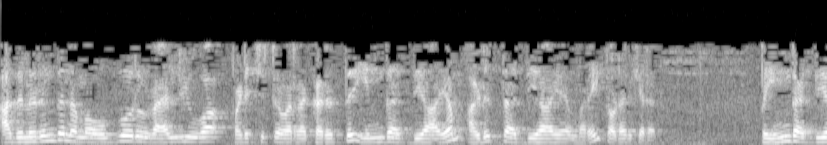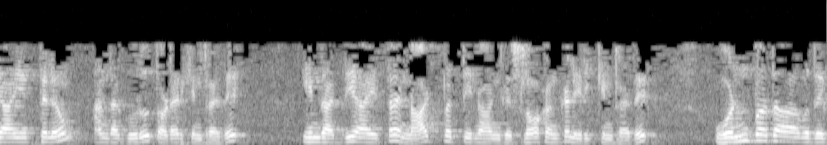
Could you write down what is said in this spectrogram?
அதிலிருந்து நம்ம ஒவ்வொரு வேல்யூவா படிச்சுட்டு வர்ற கருத்து இந்த அத்தியாயம் அடுத்த அத்தியாயம் வரை தொடர்கிறது. இப்ப இந்த அத்தியாயத்திலும் அந்த குரு தொடர்கின்றது. இந்த அத்தியாயத்துல நாற்பத்தி நான்கு ஸ்லோகங்கள் இருக்கின்றது. ஒன்பதாவது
